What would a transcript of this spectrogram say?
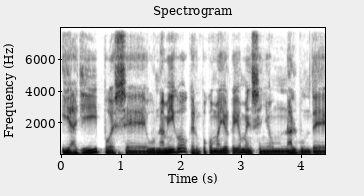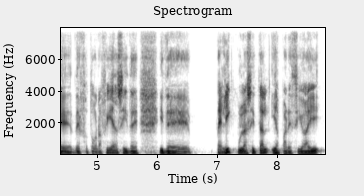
y allí, pues, un amigo, que era un poco mayor que yo, me enseñó un álbum de, de fotografías y de, y de películas y tal, y apareció ahí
